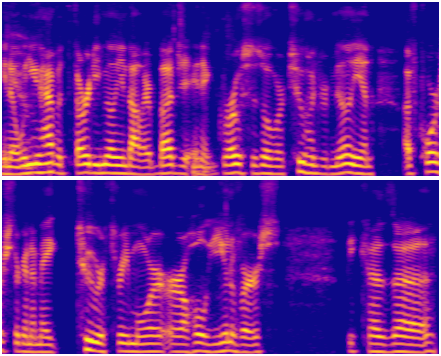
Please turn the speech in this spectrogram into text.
You know, when you have a thirty million dollar budget and it grosses over two hundred million, of course they're going to make two or three more or a whole universe because uh,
